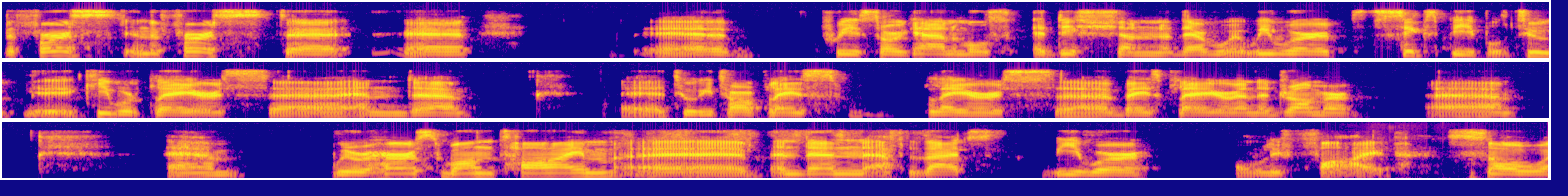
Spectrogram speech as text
the first in the first uh, uh, uh, prehistoric animals edition, there were, we were six people: two uh, keyboard players uh, and uh, two guitar players, players, bass player, and a drummer. Um, um, we rehearsed one time, and then after that we were only five. So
